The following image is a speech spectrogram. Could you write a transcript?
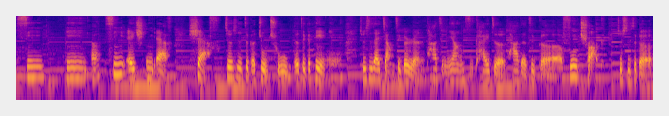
C E 呃 C H E F Chef，就是这个主厨的这个电影。就是在讲这个人他怎么样子开着他的这个 food truck，就是这个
